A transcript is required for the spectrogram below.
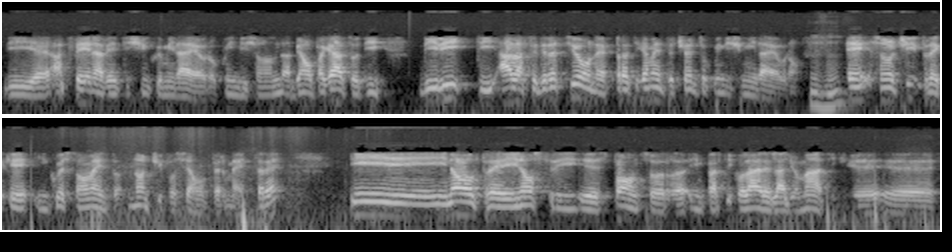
di eh, appena 25 mila euro, quindi sono, abbiamo pagato di diritti alla federazione praticamente 115 mila euro uh-huh. e sono cifre che in questo momento non ci possiamo permettere. I, inoltre i nostri eh, sponsor, in particolare l'Aliomati che eh,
